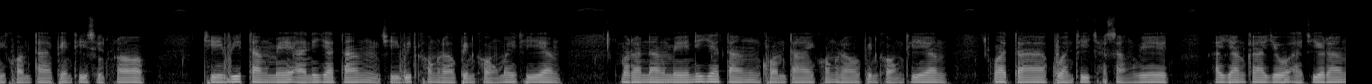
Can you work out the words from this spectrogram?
มีความตายเป็นที่สุดรอบ ชีวิตตังเมอนิยตัง ชีวิตของเราเป็นของไม่เที่ยง มรณงเมนิยตังความตายของเราเป็นของเที่ยงวาตาควรที่จะสังเวชอายังกายโยอาจิรัง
